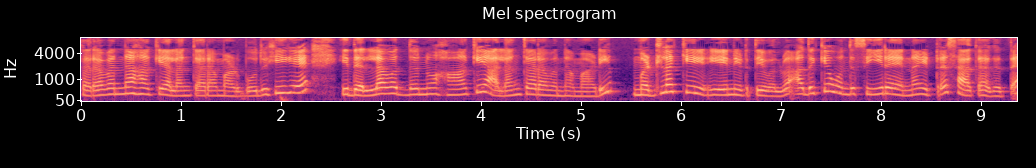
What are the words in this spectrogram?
ಸರವನ್ನು ಹಾಕಿ ಅಲಂಕಾರ ಮಾಡ್ಬೋದು. ಹೀಗೆ ಇದೆಲ್ಲವದನ್ನು ಹಾಕಿ ಅಲಂಕಾರವನ್ನು ಮಾಡಿ ಮಡ್ಲಕ್ಕಿ ಏನಿಡ್ತೀವಲ್ವ ಅದಕ್ಕೆ ಒಂದು ಸೀರೆಯನ್ನು ಇಟ್ಟರೆ ಸಾಕಾಗುತ್ತೆ.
